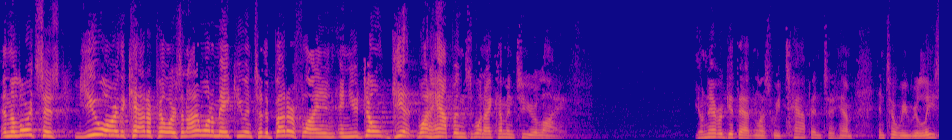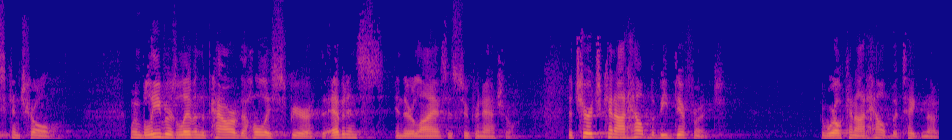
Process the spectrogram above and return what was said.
And the Lord says, You are the caterpillars, and I want to make you into the butterfly, and, and, you don't get what happens when I come into your life. You'll never get that unless we tap into Him, until we release control. When believers live in the power of the Holy Spirit, the evidence in their lives is supernatural. The church cannot help but be different. The world cannot help but take notice.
